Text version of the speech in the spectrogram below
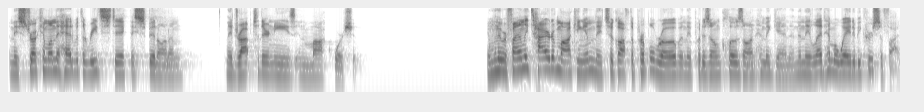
And they struck him on the head with a reed stick, they spit on him, they dropped to their knees in mock worship. And when they were finally tired of mocking him, they took off the purple robe and they put his own clothes on him again, and then they led him away to be crucified.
